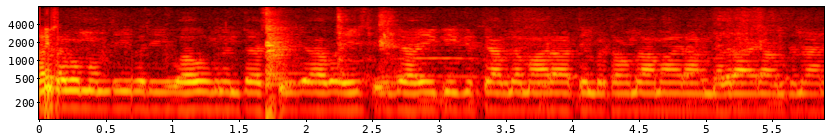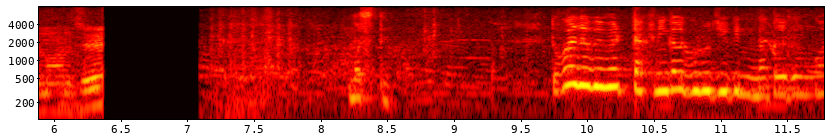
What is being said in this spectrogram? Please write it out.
सर्वमं देव देव ओम अनन्तस्तेजा वै तेजा एकीकृत्यां रमारातिं प्रथमं रामाय राम भद्राय रामचन्द्राय मानसे। मस्त। है। तो भाई अभी मैं टेक्निकल गुरु जी की नकल करूँगा।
